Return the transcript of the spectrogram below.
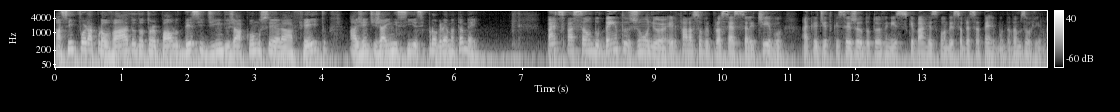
Assim que for aprovado, o Dr. Paulo decidindo já como será feito, a gente já inicia esse programa também. Participação do Bento Júnior. Ele fala sobre o processo seletivo. Acredito que seja o Dr. Vinícius que vai responder sobre essa pergunta. Vamos ouvi-lo.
